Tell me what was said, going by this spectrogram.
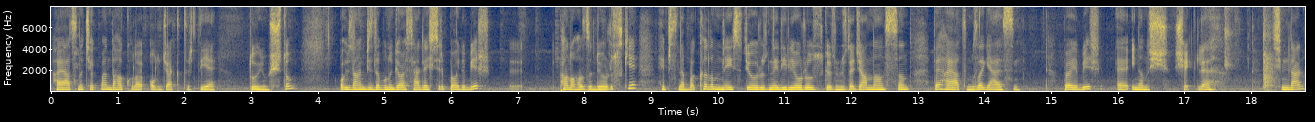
hayatına çekmen daha kolay olacaktır diye duymuştum. O yüzden biz de bunu görselleştirip böyle bir e, pano hazırlıyoruz ki hepsine bakalım ne istiyoruz, ne diliyoruz, gözümüzde canlansın ve hayatımıza gelsin. Böyle bir e, inanış şekli. Şimdiden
